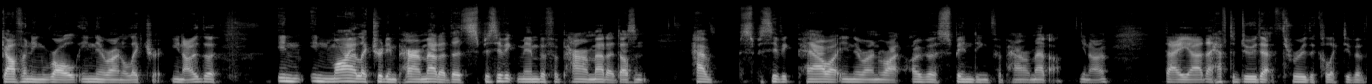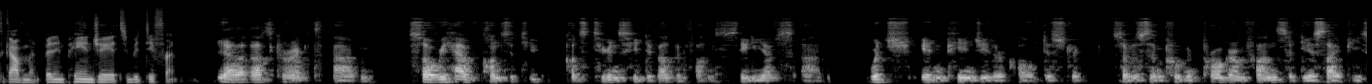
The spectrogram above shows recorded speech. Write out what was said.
governing role in their own electorate. You know, the in in my electorate in Parramatta, the specific member for Parramatta doesn't have specific power in their own right over spending for Parramatta. You know, they uh, they have to do that through the collective of the government. But in PNG, it's a bit different. Yeah, that's correct. Um, so we have constitu- constituency development funds (CDFs), um, which in PNG they're called District Service Improvement Program funds, the DSIPs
